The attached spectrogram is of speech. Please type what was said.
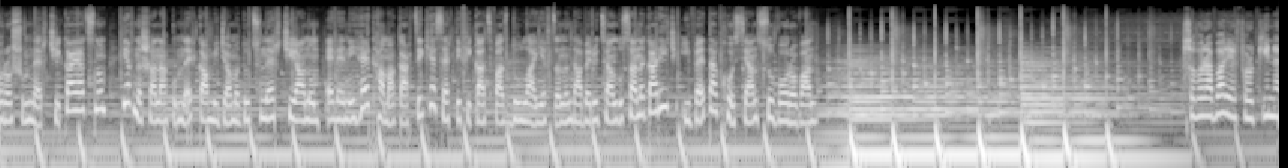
որոշումներ չի կայացնում եւ նշանակումներ կամ միջամտություններ չի անում։ Էլենի հետ համակարծիք է սերտիֆիկացված դուլա եւ ծննդաբերության լուսանկարիչ Իվետա Քոսյան Սուվորովան։ Սովորաբար, երբ որ կինը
